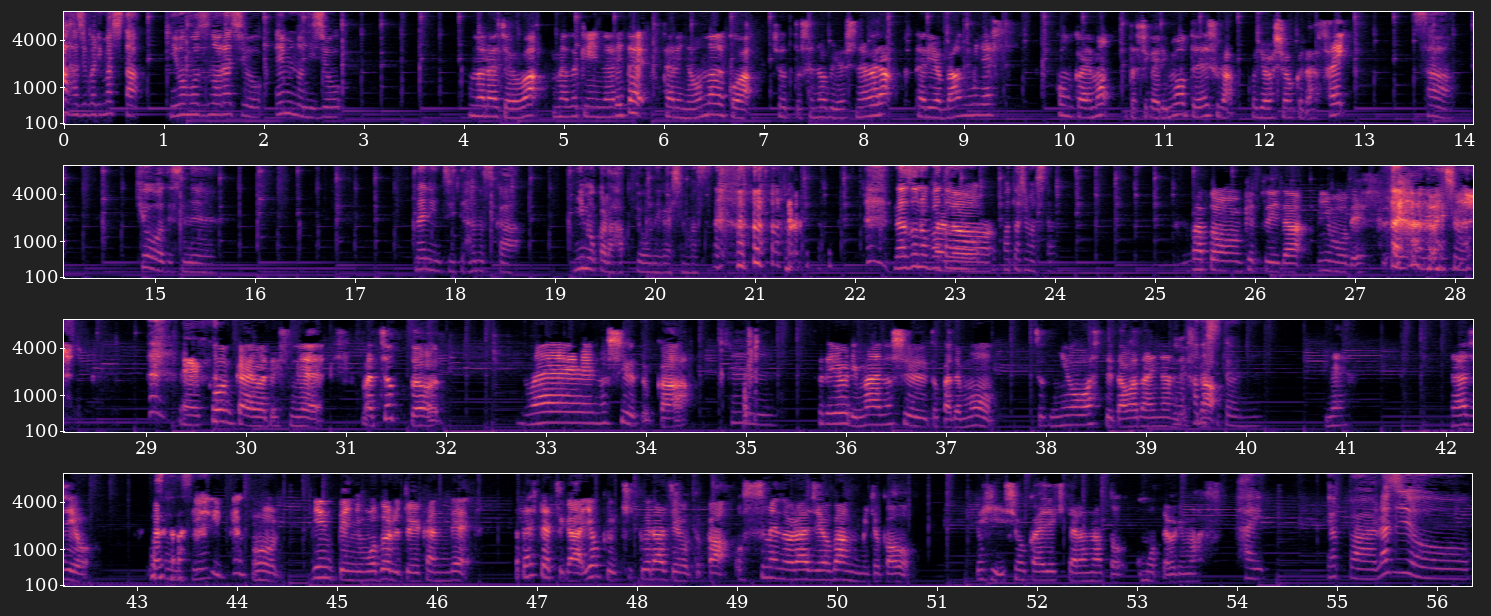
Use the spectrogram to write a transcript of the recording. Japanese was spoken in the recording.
さあ始まりました。みまもずのラジオ M の2乗。このラジオは今時になりたい2人の女の子はちょっと背伸びをしながら2人を番組です。今回も私がリモートですがご了承ください。さあ、今日はですね、何について話すか、ニモから発表お願いします。謎のバトンを渡しました。バトンを受け継いだミモです。はい、お願いします。えー今回はですね、まあ、ちょっと前の週とか、うん。それより前の週とかでもちょっと匂わせてた話題なんですがね。ね、ラジオ。そうですね。もう原点に戻るという感じで、私たちがよく聞くラジオとか、おすすめのラジオ番組とかを、ぜひ紹介できたらなと思っております。はい。やっぱラジオ、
